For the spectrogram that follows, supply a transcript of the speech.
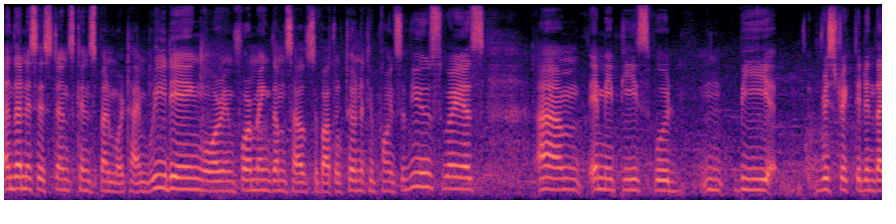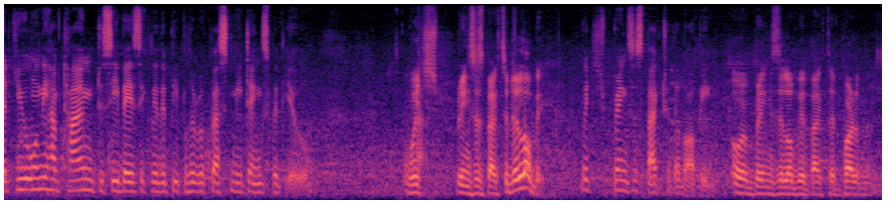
And then assistants can spend more time reading or informing themselves about alternative points of views, whereas um, MEPs would be restricted in that you only have time to see basically the people who request meetings with you, Which brings us back to the lobby, which brings us back to the lobby. or brings the lobby back to the parliament.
